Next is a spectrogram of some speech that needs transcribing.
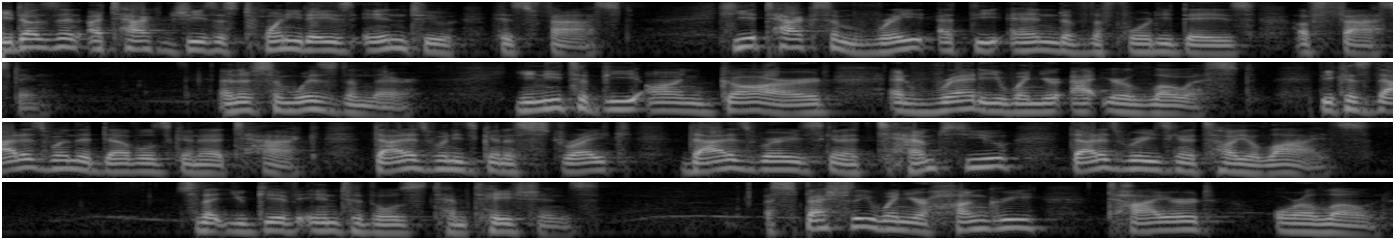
He doesn't attack Jesus 20 days into his fast. He attacks him right at the end of the 40 days of fasting. And there's some wisdom there. You need to be on guard and ready when you're at your lowest because that is when the devil's going to attack. That is when he's going to strike. That is where he's going to tempt you. That is where he's going to tell you lies so that you give in to those temptations, especially when you're hungry, tired, or alone,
